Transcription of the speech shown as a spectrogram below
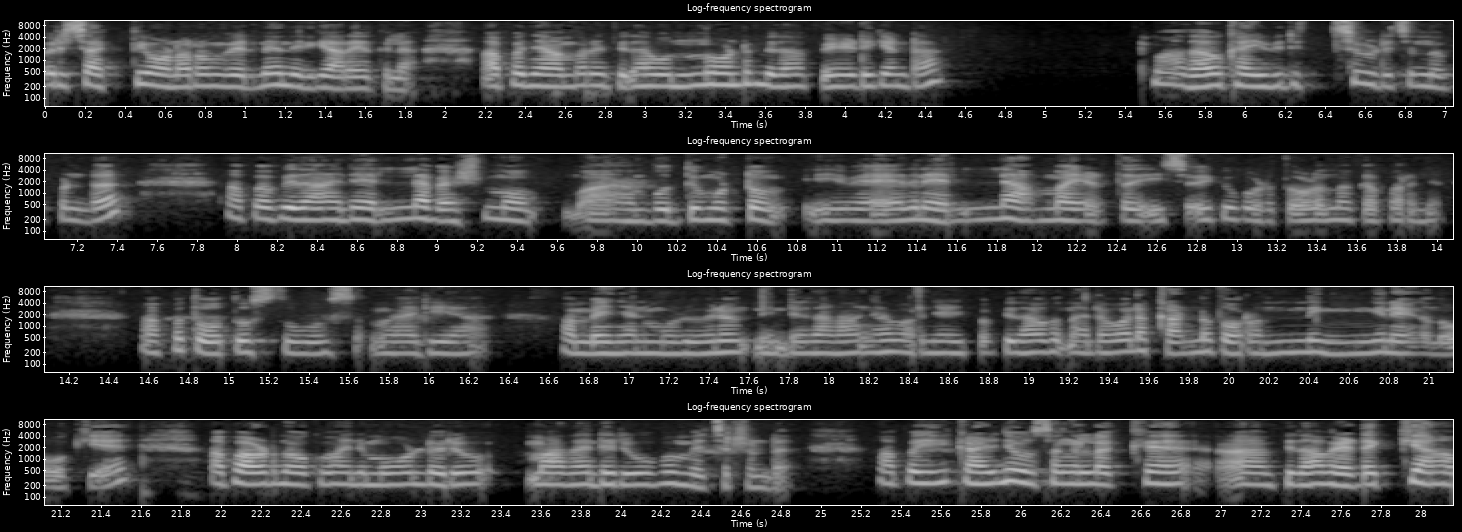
ഒരു ശക്തി ഉണർവും വരുന്നതെന്ന് എനിക്കറിയത്തില്ല അപ്പം ഞാൻ പറയും പിതാവ് ഒന്നുകൊണ്ടും പിതാവ് പേടിക്കണ്ട. മാതാവ് കൈവിരിച്ച് പിടിച്ച് നിൽപ്പുണ്ട് അപ്പോൾ പിതാവിന്റെ എല്ലാ വിഷമവും ബുദ്ധിമുട്ടും ഈ വേദന എല്ലാം അമ്മ എടുത്ത് ഈശോയ്ക്ക് കൊടുത്തോളും എന്നൊക്കെ പറഞ്ഞു. അപ്പോൾ തോത്തൂസ് തൂസ് മാരിയ അമ്മേ ഞാൻ മുഴുവനും നിന്റേതാണ് അങ്ങനെ പറഞ്ഞു കഴിഞ്ഞപ്പോൾ പിതാവ് നല്ലപോലെ കണ്ണ് തുറന്ന് ഇങ്ങനെ അങ്ങ് നോക്കിയേ. അപ്പോൾ അവിടെ നോക്കുമ്പോൾ അതിന്റെ മുകളിലൊരു മാതാവിന്റെ രൂപം വെച്ചിട്ടുണ്ട്. അപ്പോൾ ഈ കഴിഞ്ഞ ദിവസങ്ങളിലൊക്കെ പിതാവ് ഇടയ്ക്ക് ആ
